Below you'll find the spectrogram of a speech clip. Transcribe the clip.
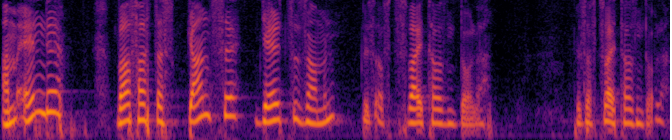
Am Ende war fast das ganze Geld zusammen, bis auf 2000 Dollar. Bis auf 2000 Dollar.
